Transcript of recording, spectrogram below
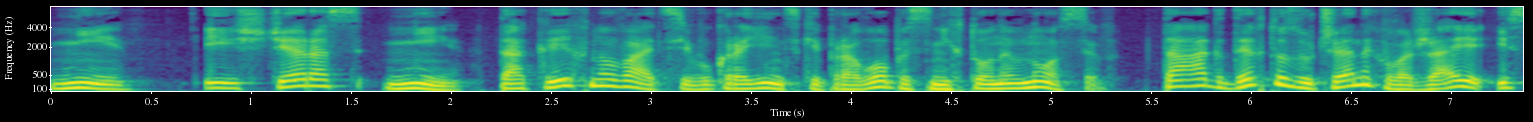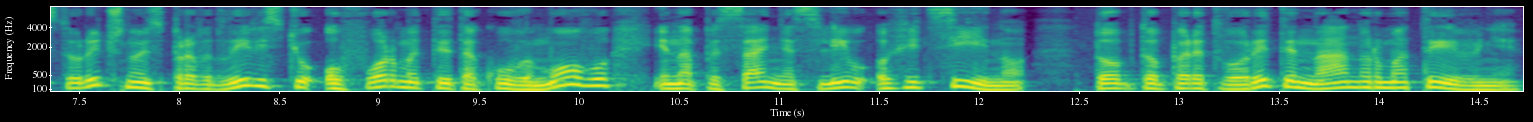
Ні. І ще раз ні. Таких новацій в український правопис ніхто не вносив. Так, дехто з учених вважає історичною справедливістю оформити таку вимову і написання слів офіційно, тобто перетворити на нормативні.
